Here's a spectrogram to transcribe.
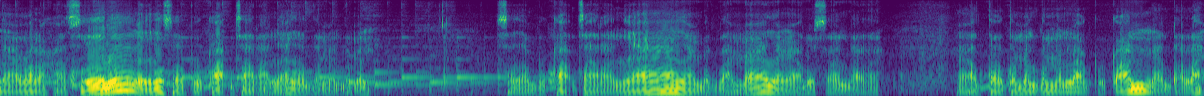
Nah walhasil ini saya buka caranya ya teman-teman saya buka caranya. Yang pertama yang harus anda atau teman-teman lakukan adalah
